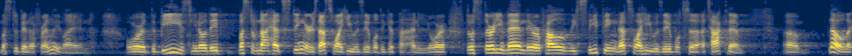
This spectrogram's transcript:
must have been a friendly lion. Or the bees, you know, they must have not had stingers. That's why he was able to get the honey. Or those 30 men, they were probably sleeping. That's why he was able to attack them. Um, no, like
